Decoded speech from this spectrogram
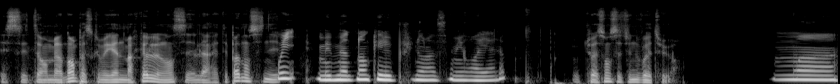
Et c'était emmerdant parce que Meghan Markle, elle n'arrêtait pas d'en signer. Oui, mais maintenant qu'elle est plus dans la famille royale. De toute façon, c'est une voiture. Moi,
